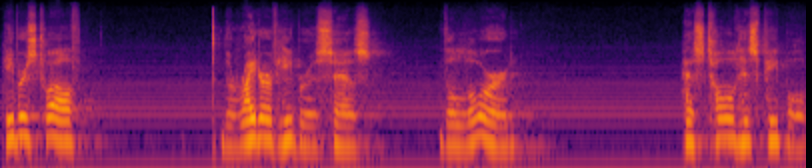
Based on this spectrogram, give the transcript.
Hebrews 12, the writer of Hebrews says, The Lord has told his people,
